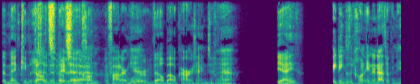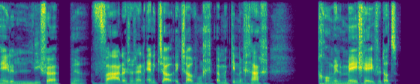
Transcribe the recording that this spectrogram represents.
eh, mijn kinderen Dat gunnen dat willen- ze gewoon vader en moeder Ja. wel bij elkaar zijn. Zeg maar. ja. Jij? Ik denk dat ik gewoon inderdaad ook een hele lieve Ja. vader zou zijn. En ik zou, ik zou eh, mijn kinderen graag gewoon willen meegeven dat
